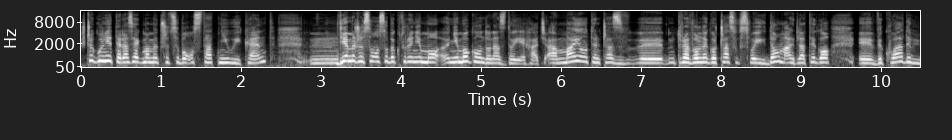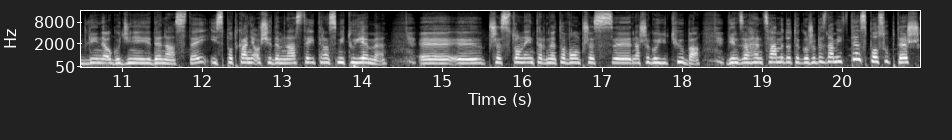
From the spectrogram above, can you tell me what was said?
szczególnie teraz, jak mamy przed sobą ostatni weekend. Mm, Wiemy, że są osoby, które nie, mo- nie mogą do nas dojechać, a mają ten czas, y, trochę wolnego czasu w swoich domach, dlatego y, wykłady biblijne o godzinie 11 i spotkania o 17 transmitujemy y, y, przez stronę internetową, przez y, naszego YouTube'a. Więc zachęcamy do tego, żeby z nami w ten sposób też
